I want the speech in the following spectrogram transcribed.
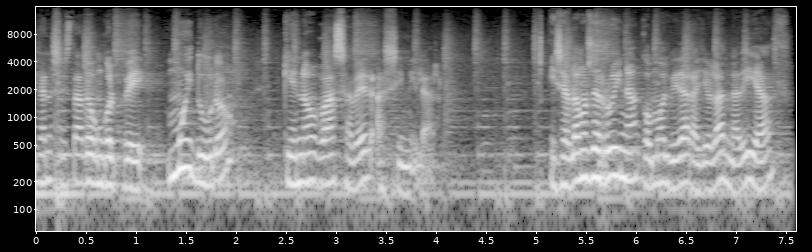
le han estado un golpe moi duro que no va a saber asimilar. Y si hablamos de ruina, ¿cómo olvidar a Yolanda Díaz,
